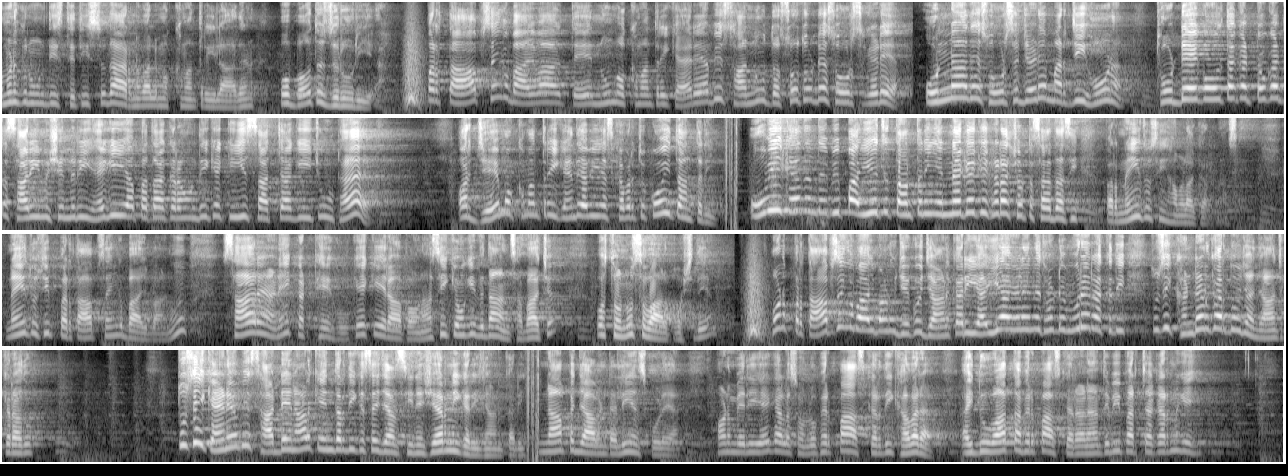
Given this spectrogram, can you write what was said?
ਅਮਨ ਕਾਨੂੰਨ ਦੀ ਸਥਿਤੀ ਸੁਧਾਰਨ ਵੱਲ ਮੁੱਖ ਮੰਤਰੀ ਲਾ ਦੇਣ, ਉਹ ਬਹੁਤ ਜ਼ਰੂਰੀ ਆ। ਪ੍ਰਤਾਪ ਸਿੰਘ ਬਾਜਵਾ ਤੇ ਨੂੰ ਮੁੱਖ ਮੰਤਰੀ ਕਹਿ ਰਿਹਾ ਵੀ ਸਾਨੂੰ ਦੱਸੋ ਤੁਹਾਡੇ ਸੋਰਸ ਕਿਹੜੇ ਆ। ਉਹਨਾਂ ਦੇ ਸੋਰਸ ਜਿਹੜੇ ਮਰਜ਼ੀ ਹੋਣ, ਤੁਹਾਡੇ ਕੋਲ ਤਾਂ ਘੱਟੋ ਘੱਟ ਸਾਰੀ ਮਸ਼ੀਨਰੀ ਹੈਗੀ ਆ ਪਤਾ ਕਰਾਉਣ ਦੀ ਕਿ ਕੀ ਸੱਚ ਆ, ਕੀ ਝੂਠ ਹੈ। ਔਰ ਜੇ ਮੁੱਖ ਮੰਤਰੀ ਕਹਿੰਦੇ ਆ ਵੀ ਇਸ ਖਬਰ 'ਚ ਕੋਈ ਤੰਤ ਨਹੀਂ ਉਹ ਵੀ ਕਹਿ ਦਿੰਦੇ ਵੀ ਭਾਈ ਇਹ 'ਚ ਤੰਤ ਨਹੀਂ, ਇੰਨਾ ਕਹਿ ਕੇ ਖੜਾ ਛੁੱਟ ਸਕਦਾ ਸੀ। ਪਰ ਨਹੀਂ ਤੁਸੀਂ ਹਮਲਾ ਕਰਨਾ ਸੀ। ਨਹੀਂ ਤੁਸੀਂ ਪ੍ਰਤਾਪ ਸਿੰਘ ਬਾਜਵਾ ਨੂੰ ਸਾਰਿਆਂ ਨੇ ਇਕੱਠੇ ਹੋ ਕੇ ਘੇਰਾ ਪਾਉਣਾ ਸੀ ਕਿਉਂਕਿ ਵਿਧਾਨ ਸਭਾ 'ਚ ਉਸ ਤੁਹਾਨੂੰ ਸਵਾਲ ਪੁੱਛਦੇ ਆ। ਹੁਣ ਪ੍ਰਤਾਪ ਸਿੰਘ ਬਾਜਵਾ ਨੂੰ ਜੇ ਕੋਈ ਜਾਣਕਾਰੀ ਆਈ ਆ, ਅਗਲੇ ਨੇ ਤੁਹਾਡੇ ਮੂਹਰੇ ਰੱਖਦੀ ਤੁਸੀਂ ਖੰਡਨ ਕਰ ਦਿਓ ਜਾਂ ਜਾਂਚ ਕਰਾ ਦਿਓ। ਤੁਸੀਂ ਕਹਿੰਦੇ ਹੋ ਵੀ ਸਾਡੇ ਨਾਲ ਕੇਂਦਰ ਦੀ ਕਿਸੇ ਏਜੰਸੀ ਨੇ ਸ਼ੇਅਰ ਨਹੀਂ ਕਰੀ ਜਾਣਕਾਰੀ, ਨਾ ਪੰਜਾਬ ਇੰਟੈਲੀਜੈਂਸ ਕੋਲੇ ਆ। ਹੁਣ ਮੇਰੀ ਇਹ ਗੱਲ ਸੁਣ ਲਓ ਫਿਰ ਭਾਸਕਰ ਦੀ ਖਬਰ ਹੈ ਐਦੂ ਬਾਅਦ ਤਾਂ ਫਿਰ ਭਾਸਕਰ ਵਾਲਿਆਂ ਤੇ ਵੀ ਪਰਚਾ ਕਰਨਗੇ।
